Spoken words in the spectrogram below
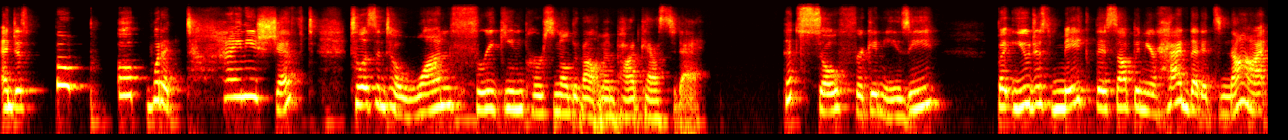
and just boop, oh, what a tiny shift to listen to one freaking personal development podcast today. That's so freaking easy. But you just make this up in your head that it's not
